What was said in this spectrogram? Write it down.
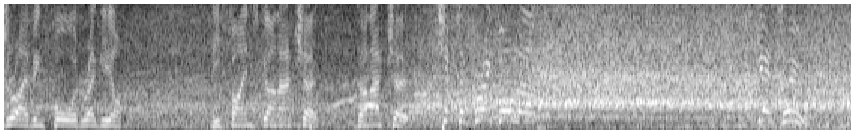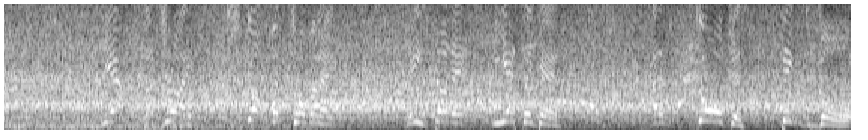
Driving forward, Reguilon. He finds Garnacho. Garnacho chipped a great ball up. Guess who? Yeah, that's right. Scott McTominay. He's done it yet again. A gorgeous dinked ball,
